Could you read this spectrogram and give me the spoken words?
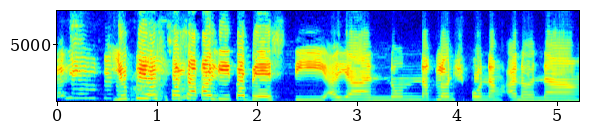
Ano yung yung POS po sa Carlito Bestie, ayan, nung nag-launch po ng ano, ng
